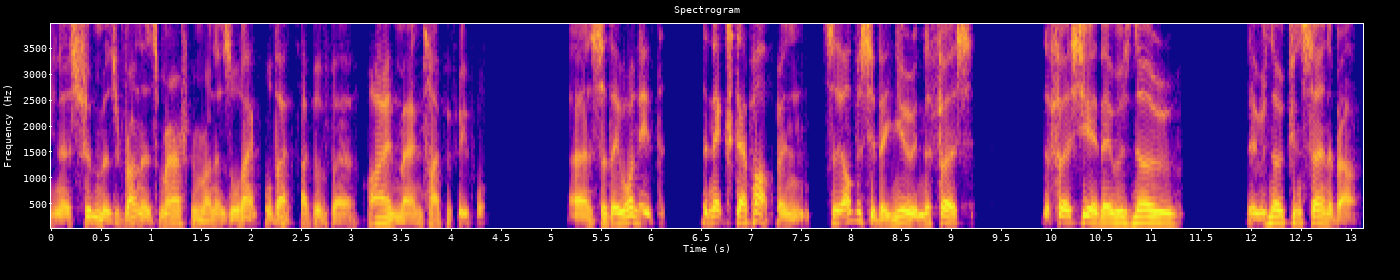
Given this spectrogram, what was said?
you know, swimmers, runners, marathon runners, all that, all that type of uh, Ironman type of people. Uh, so they wanted the next step up, and so obviously they knew in the first the first year there was no there was no concern about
